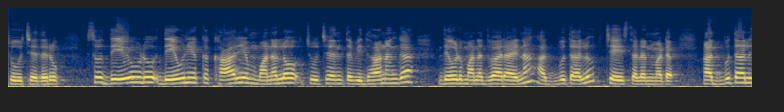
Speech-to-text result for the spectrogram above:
చూచెదరు. సో దేవుడు దేవుని యొక్క కార్యం మనలో చూచేంత విధానంగా దేవుడు మన ద్వారా ఆయన అద్భుతాలు చేయిస్తాడనమాట. అద్భుతాలు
